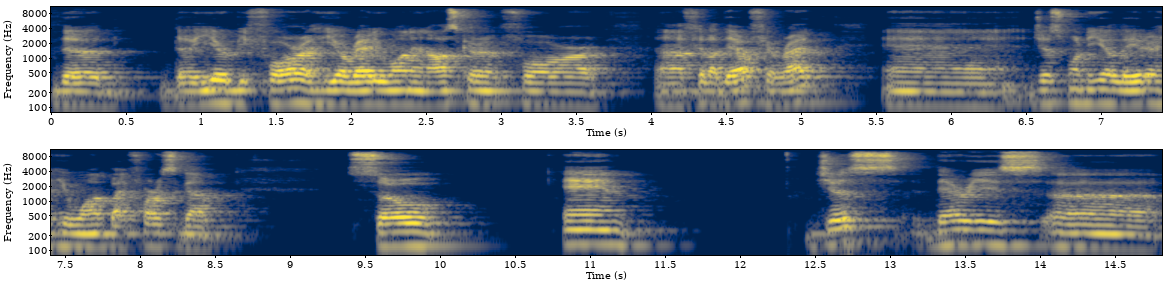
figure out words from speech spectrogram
the the year before he already won an Oscar for uh, Philadelphia, right? And just one year later, he won by Forrest Gump. So, and just there is uh,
